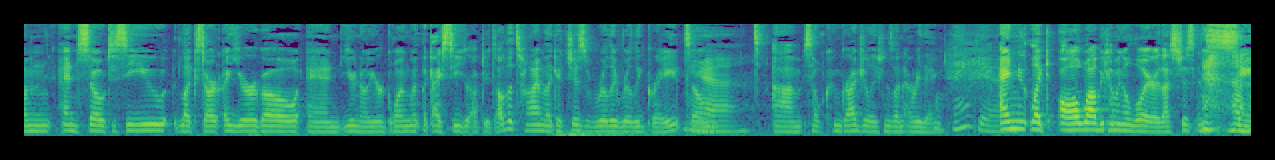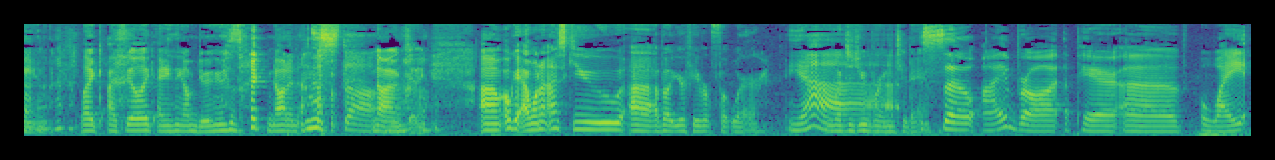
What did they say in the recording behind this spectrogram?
um and so to see you like start a year ago and you know you're going with like i see your updates all the time like it's just really really great so Yeah. um so congratulations on everything thank you. and like all while becoming a lawyer that's just insane like i feel like anything i'm doing is like not enough Stop. no i'm kidding um okay i want to ask you uh, about your favorite footwear Yeah. What did you bring today? So I brought a pair of white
